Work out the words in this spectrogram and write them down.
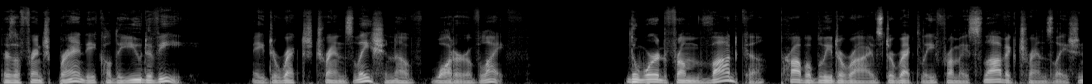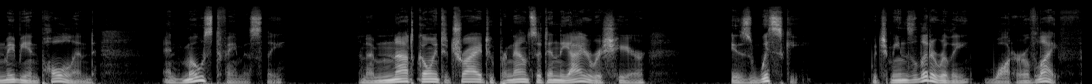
There's a French brandy called the eau de vie, a direct translation of water of life. The word from vodka probably derives directly from a Slavic translation, maybe in Poland, and most famously, and I'm not going to try to pronounce it in the Irish here, is whiskey, which means literally water of life.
